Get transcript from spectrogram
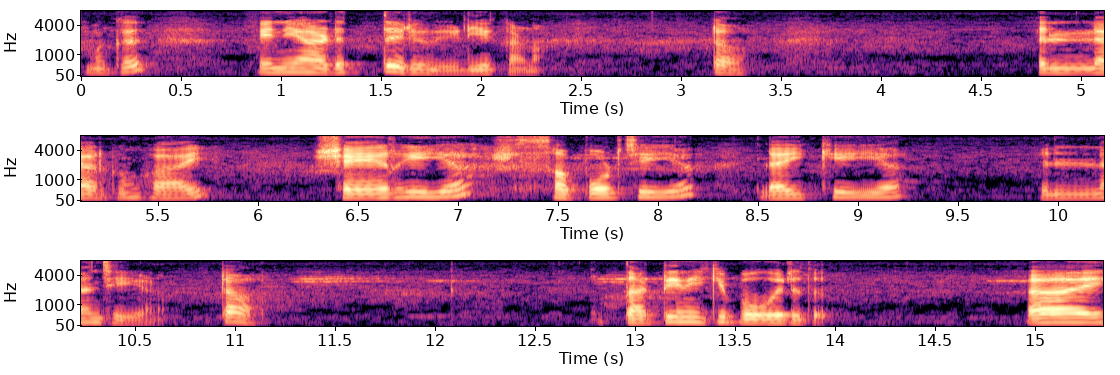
നമുക്ക് ഇനി അടുത്തൊരു വീഡിയോ കാണാം. കേട്ടോ എല്ലാവർക്കും ഹായ്. ഷെയർ ചെയ്യുക സപ്പോർട്ട് ചെയ്യുക ലൈക്ക് ചെയ്യുക എല്ലാം ചെയ്യണം. കേട്ടോ തട്ടി നീക്കി പോകരുത്. ഹായ്.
